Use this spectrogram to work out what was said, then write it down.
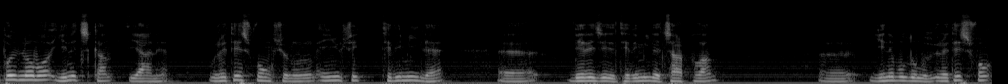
polinomu yeni çıkan yani üretiş fonksiyonunun en yüksek terimiyle e, dereceli terimiyle çarpılan e, yeni bulduğumuz fon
